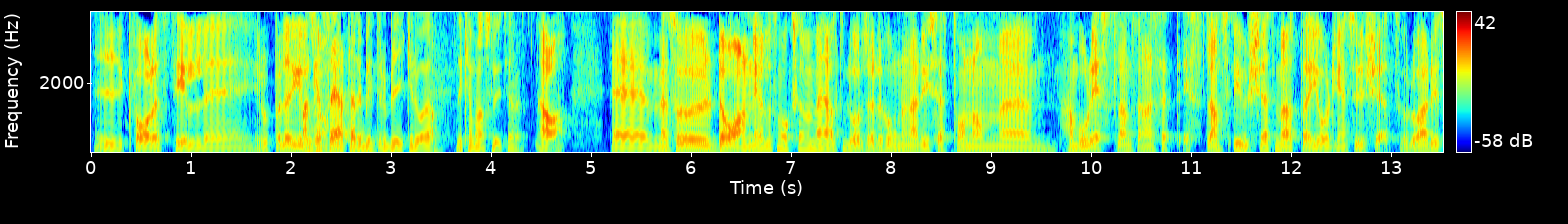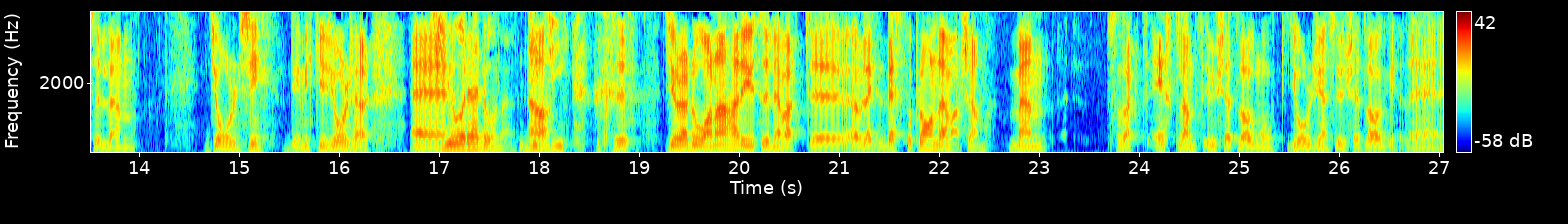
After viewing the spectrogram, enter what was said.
i kvalet till eh, Europa League. Man kan säga att det hade blivit rubriker då ja. Det kan man absolut göra. Ja. Eh, Men så Daniel som också är med i Alltid Blå-traditionen hade ju sett honom, han bor i Estland, så han hade sett Estlands u möta Georgiens u Och då hade ju tydligen Georgi, det är mycket George här. Gioradona. Ja. Gigi. Precis. Giradona hade ju tydligen varit eh, överlägset bäst på plan den här matchen. Men som sagt, Estlands u lag mot Georgiens u lag eh,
